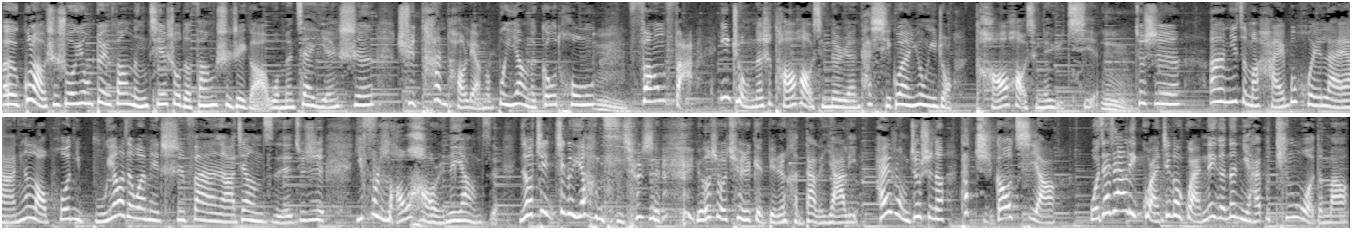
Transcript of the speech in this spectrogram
呃，顾老师说用对方能接受的方式，这个啊我们再延伸去探讨两个不一样的沟通方法。一种呢是讨好型的人，他习惯用一种讨好型的语气，嗯就是啊，你怎么还不回来啊？你看老婆，你不要在外面吃饭啊，这样子就是一副老好人的样子。你知道这这个样子，就是有的时候确实给别人很大的压力。还有一种就是呢，他趾高气扬，我在家里管这个管那个，那你还不听我的吗？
